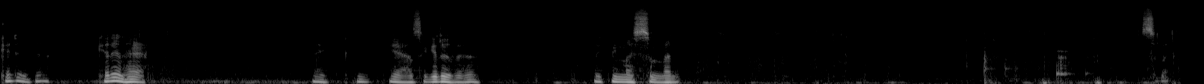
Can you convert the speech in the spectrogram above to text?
Get in here. Get in here. Hey, yeah, so get over here. Make me my cement. Cement.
